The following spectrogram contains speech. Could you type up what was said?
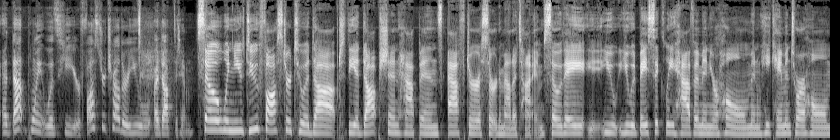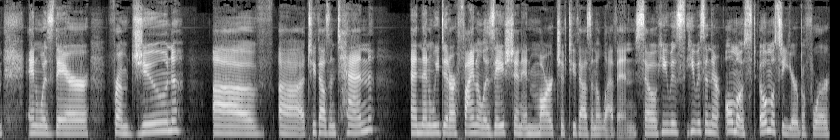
at that point, was he your foster child or you adopted him? So when you do foster to adopt, the adoption happens after a certain amount of time. So they you you would basically have him in your home and he came into our home and was there from June of uh, 2010 and then we did our finalization in March of 2011. So he was he was in there almost almost a year before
